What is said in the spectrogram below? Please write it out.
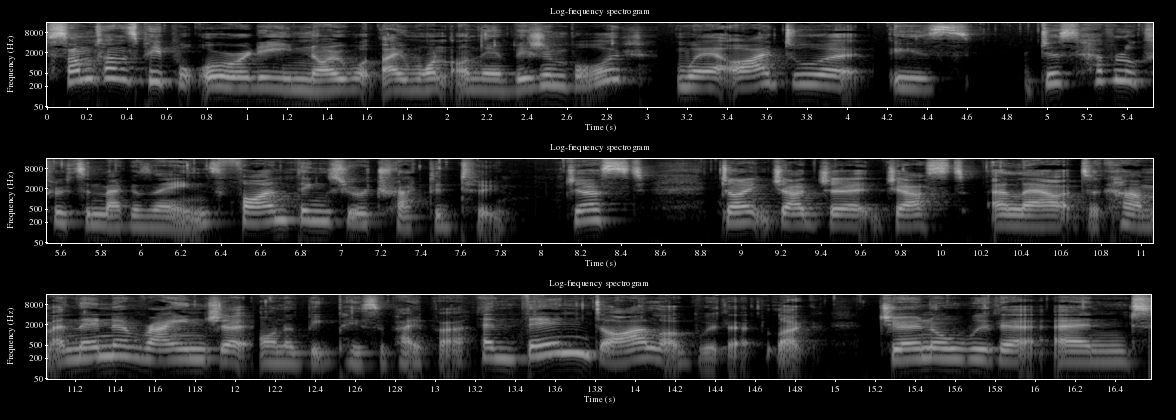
sometimes people already know what they want on their vision board. Where I do it is just have a look through some magazines, find things you're attracted to. Just don't judge it, just allow it to come and then arrange it on a big piece of paper and then dialogue with it. Like journal with it and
